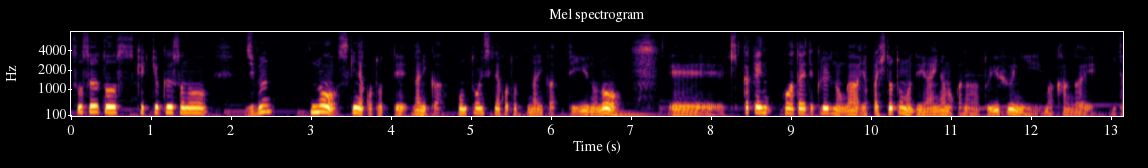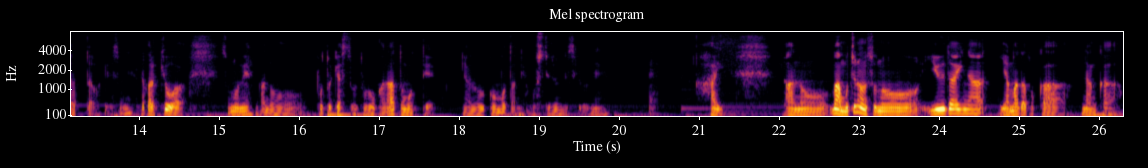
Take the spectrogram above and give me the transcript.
そうすると結局その自分の好きなことって何か、本当に好きなことって何かっていうのの、えー、きっかけを与えてくれるのが、やっぱり人との出会いなのかなというふうに、まあ、考え至ったわけですよね。だから今日は、そのね、あの、ポッドキャストを撮ろうかなと思って、あの、録音ボタンね、押してるんですけどね。はい。あの、まあもちろんその雄大な山だとか、なんか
